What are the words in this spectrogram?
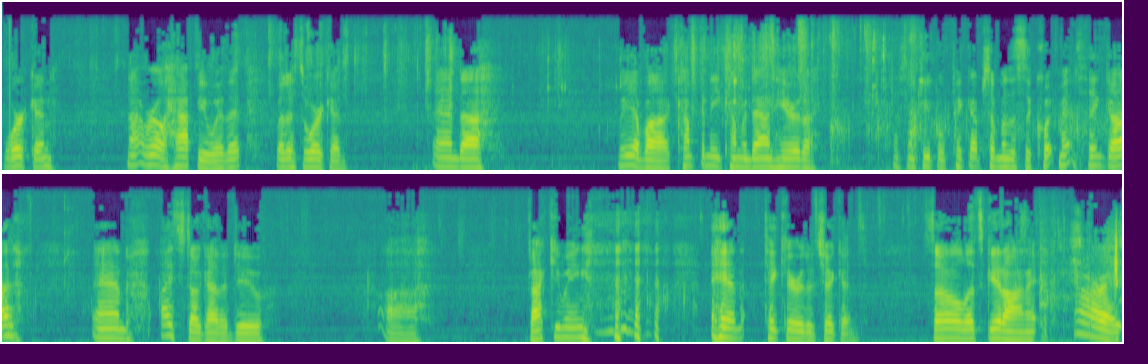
working. Not real happy with it, but it's working. And uh, we have a company coming down here to have some people pick up some of this equipment, thank God. And I still got to do uh, vacuuming and take care of the chickens. So let's get on it. Alright,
